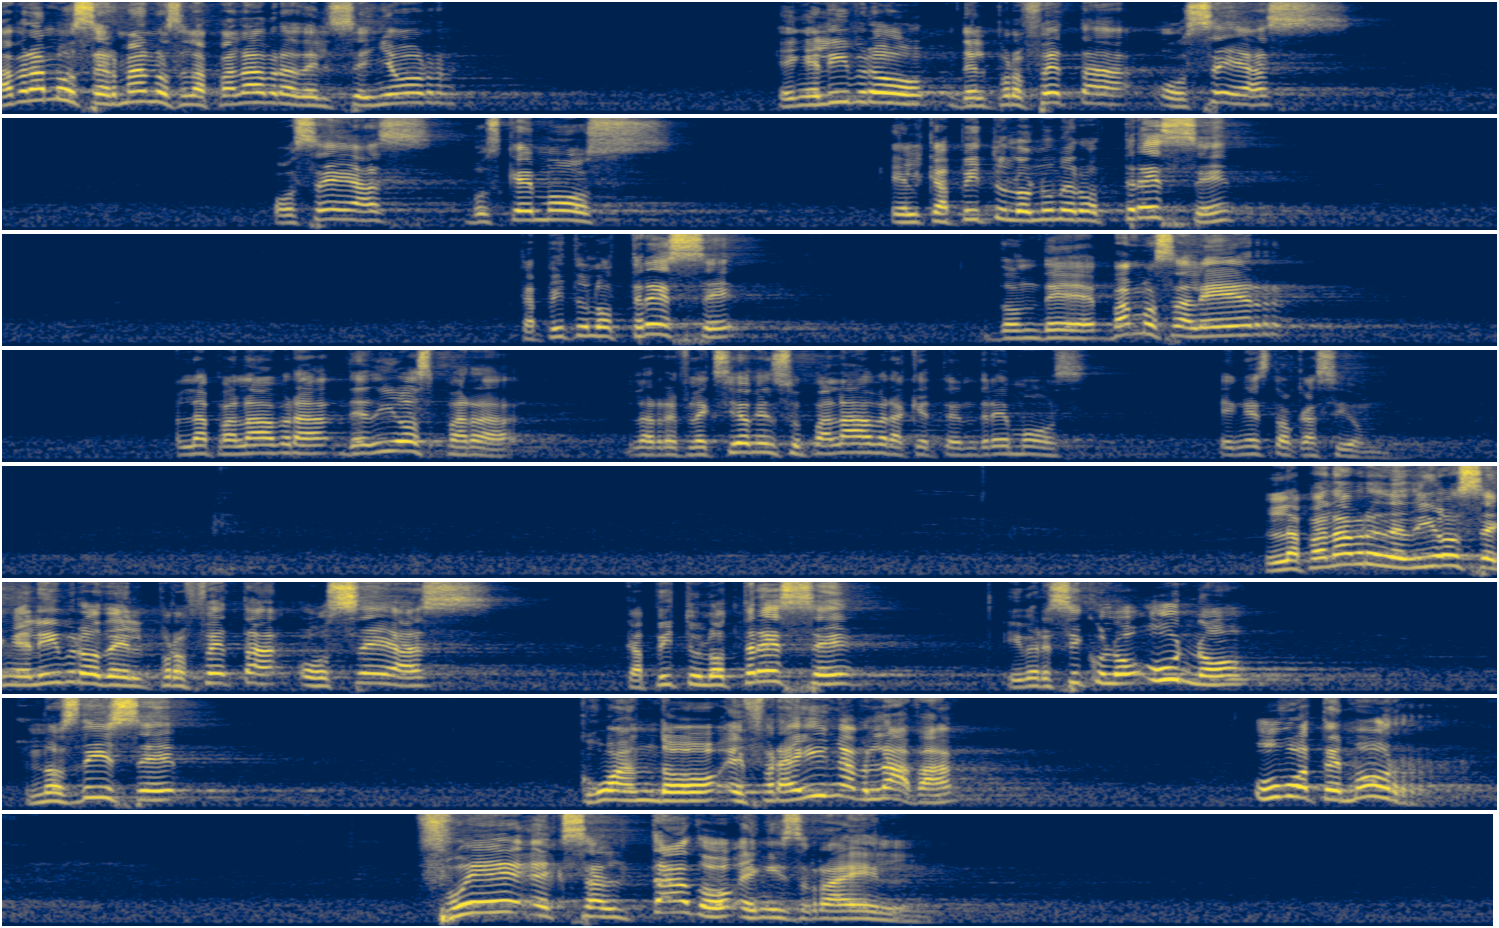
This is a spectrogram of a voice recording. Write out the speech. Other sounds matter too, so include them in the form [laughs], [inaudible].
Abramos, hermanos, la palabra del Señor en el libro del profeta Oseas. Oseas, busquemos el capítulo número 13. Capítulo 13, donde vamos a leer la palabra de Dios para la reflexión en su palabra que tendremos en esta ocasión. La palabra de Dios en el libro del profeta Oseas, capítulo 13 y versículo 1, nos dice, cuando Efraín hablaba, hubo temor, fue exaltado en Israel,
